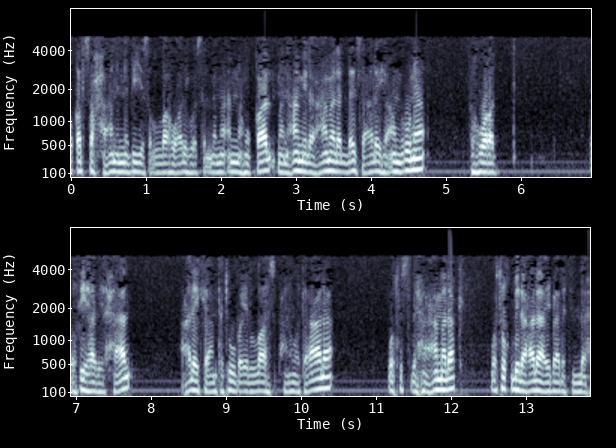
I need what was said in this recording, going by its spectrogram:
وقد صح عن النبي صلى الله عليه وسلم أنه قال من عمل عملا ليس عليه أمرنا فهو رد. وفي هذه الحال عليك أن تتوب إلى الله سبحانه وتعالى وتصلح عملك وتقبل على عبادة الله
